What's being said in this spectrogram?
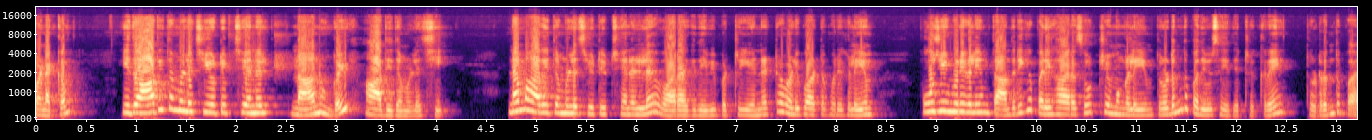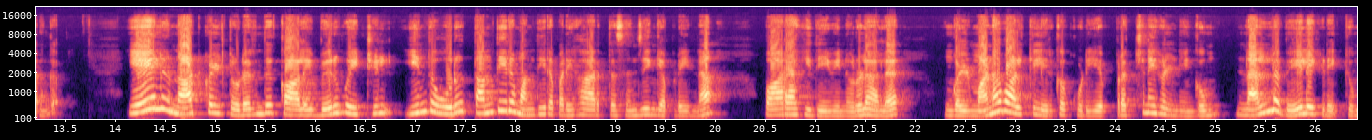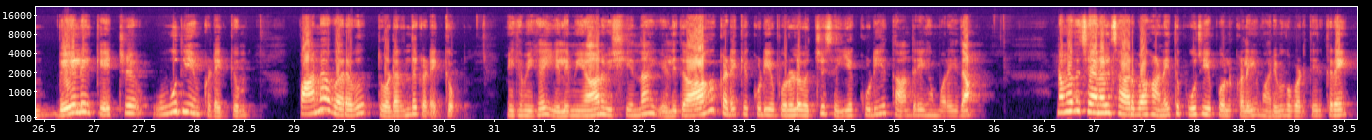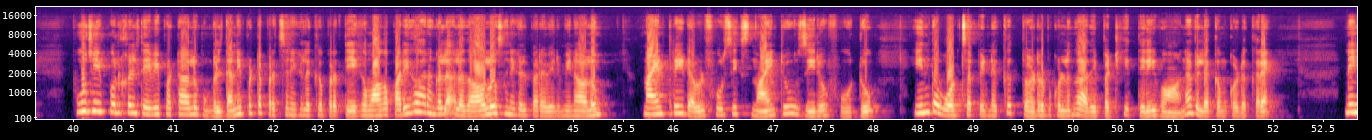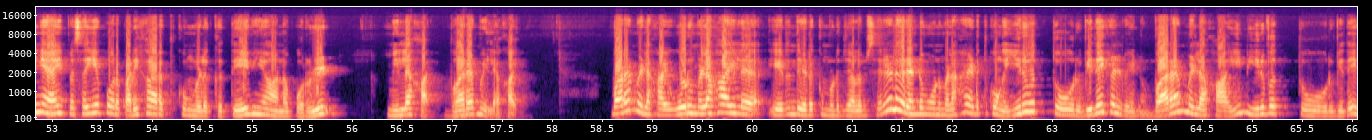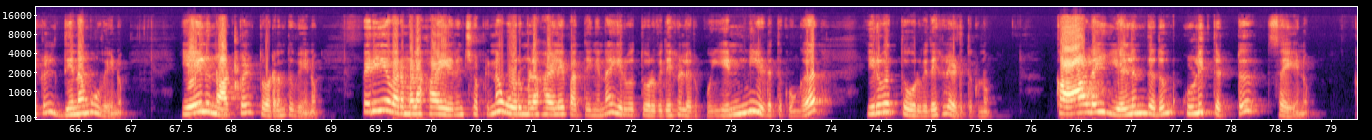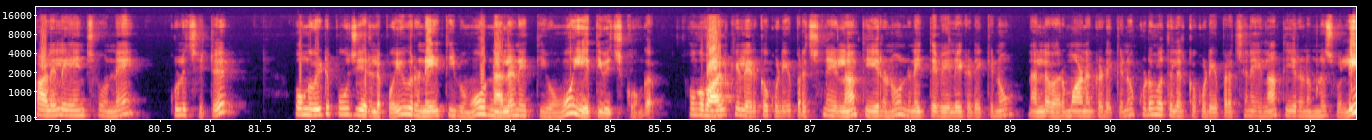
வணக்கம். இது ஆதித்தமிழச்சி YouTube channel. நான் உங்கள் ஆதித்தமிழச்சி. நம்ம ஆதித்தமிழச்சி யூடியூப் சேனல்ல வாராகி தேவி பற்றிய எண்ணற்ற வழிபாட்டு முறைகளையும் பூஜை முறைகளையும் தாந்திரிக பரிகார சூட்சமங்களையும் தொடர்ந்து பதிவு செய்துட்டு இருக்கிறேன் தொடர்ந்து பாருங்க. ஏழு நாட்கள் தொடர்ந்து காலை வெறும் வயிற்றில் இந்த ஒரு தந்திர மந்திர பரிகாரத்தை செஞ்சீங்க அப்படின்னா வாராகி தேவி அருளால உங்கள் மன வாழ்க்கையில் இருக்கக்கூடிய பிரச்சனைகள் நீங்கும். நல்ல வேலை கிடைக்கும். வேலைக்கேற்ற ஊதியம் கிடைக்கும். பண வரவு தொடர்ந்து கிடைக்கும். மிக மிக எளிமையான விஷயம்தான். எளிதாக கிடைக்கக்கூடிய பொருளை வச்சு செய்யக்கூடிய தாந்திரிக முறைதான். நமது சேனல் சார்பாக அனைத்து பூஜை பொருட்களையும் அறிமுகப்படுத்தியிருக்கிறேன். பூஜை பொருட்கள் தேவைப்பட்டாலும் உங்கள் தனிப்பட்ட பிரச்சனைகளுக்கு பிரத்யேகமாக பரிகாரங்கள் அல்லது ஆலோசனைகள் பெற விரும்பினாலும் nine three double four six nine two zero four two இந்த வாட்ஸ்அப் எண்ணுக்கு தொடர்பு கொள்ளுங்க. அதை பற்றிய தெளிவான விளக்கம் கொடுக்கிறேன். நீங்க இப்ப செய்ய போற பரிகாரத்துக்கு உங்களுக்கு தேவையான பொருள் மிளகாய் வரமிளகாய். வரமிளகாய் ஒரு மிளகாயில இருந்து எடுக்க முடிஞ்சாலும் சரி இல்லை ரெண்டு மூணு மிளகாய் எடுத்துக்கோங்க. இருபத்தோரு விதைகள் வேணும். வரமிளகாயின் இருபத்தோரு விதைகள் தினமும் வேணும். ஏழு நாட்கள் தொடர்ந்து வேணும். பெரிய வரமிளகாய் இருந்துச்சு அப்படின்னா ஒரு மிளகாயிலே பார்த்தீங்கன்னா இருபத்தோரு விதைகள் இருக்கும். எண்ணி எடுத்துக்கோங்க. இருபத்தோரு விதைகள் எடுத்துக்கணும். காலை எழுந்ததும் குளித்துட்டு செய்யணும். காலையில் ஏஞ்ச உடனே குளிச்சுட்டு உங்கள் வீட்டு பூஜை அறையில் போய் ஒரு நெய் தீபமோ ஒரு நல்ல நெய் தீபமோ ஏற்றி வச்சுக்கோங்க. உங்கள் வாழ்க்கையில் இருக்கக்கூடிய பிரச்சனையெல்லாம் தீரணும் நினைத்த வேலை கிடைக்கணும் நல்ல வருமானம் கிடைக்கணும் குடும்பத்தில் இருக்கக்கூடிய பிரச்சனையெல்லாம் தீரணும்னு சொல்லி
